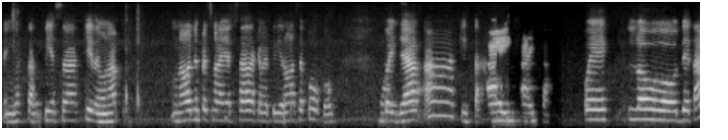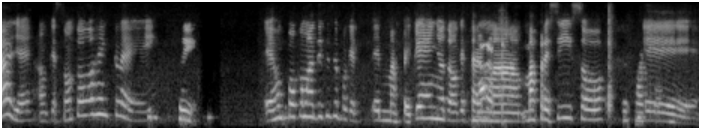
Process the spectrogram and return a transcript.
tengo estas piezas aquí de una, una orden personalizada que me pidieron hace poco. Pues ya, ah, aquí está. Ahí, ahí está. Pues los detalles, aunque son todos en clay, sí. es un poco más difícil porque es más pequeño, tengo que estar más, más preciso. Eh,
